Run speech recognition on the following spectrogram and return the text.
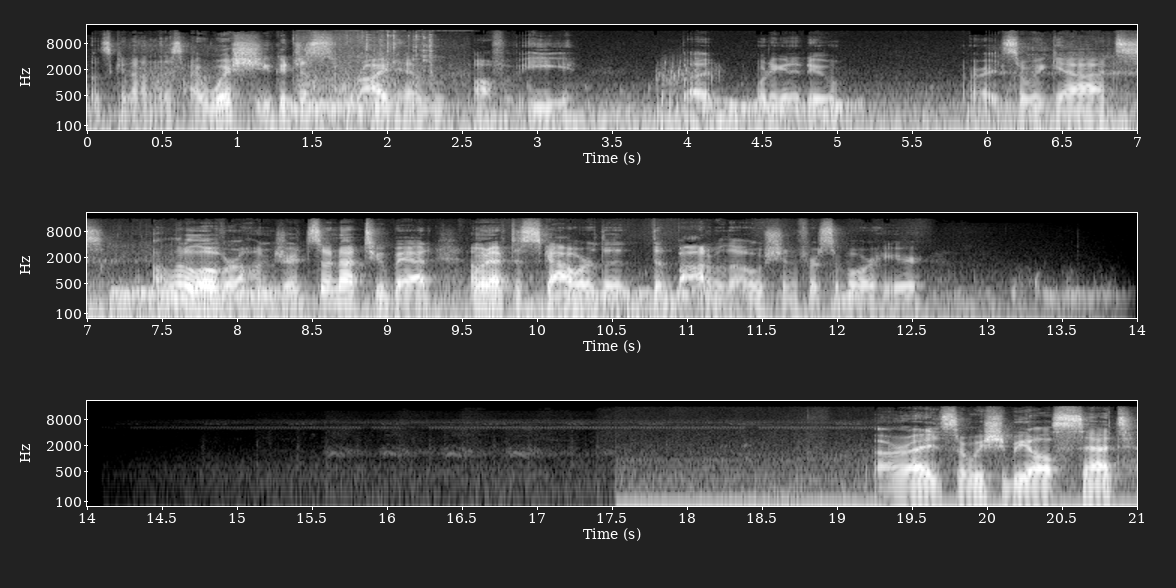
Let's get on this. I wish you could just ride him off of E, but what are you gonna do? Alright, so we got a little over 100, so not too bad. I'm gonna have to scour the, the bottom of the ocean for some more here. Alright, so we should be all set.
